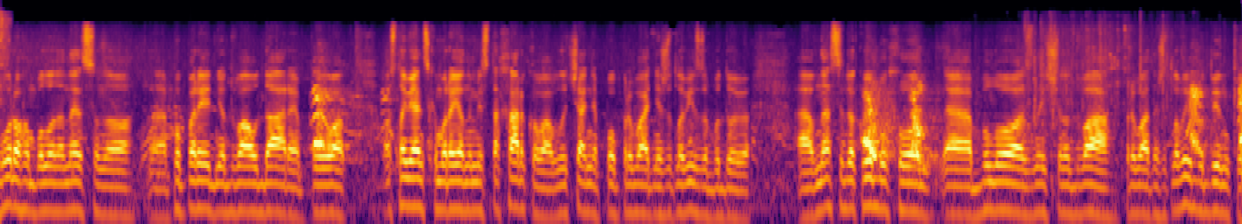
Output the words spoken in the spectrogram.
Ворогом було нанесено е, попередньо два удари по Основ'янському району міста Харкова, влучання по приватній житловій забудові. Е, Внаслідок вибуху е, було знищено два приватних житлових будинки,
